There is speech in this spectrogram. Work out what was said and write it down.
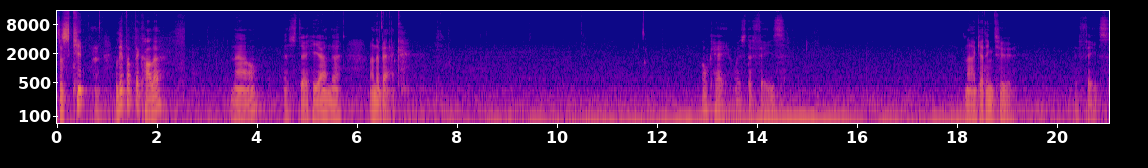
Just keep, lift up the color. Now, it's the here on the, on the back. Okay, where's the face? Now getting to the face.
